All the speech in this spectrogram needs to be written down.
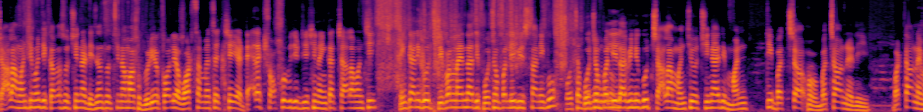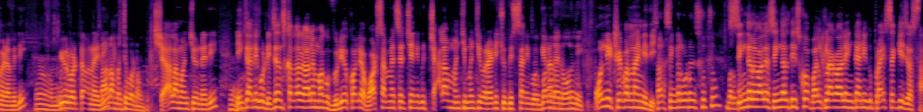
చాలా మంచి మంచి కలర్స్ వచ్చిన డిజైన్స్ వచ్చినా మాకు వీడియో కాల్ వాట్సాప్ మెసేజ్ చేయ డైరెక్ట్ షాప్కు విజిట్ చేసిన ఇంకా చాలా మంచి. ఇంకా నీకు ట్రిపుల్ నైన్ అది పోచంపల్లి ఇస్తా నీకు. పోచంపల్లి పోచంపల్లిలో అవి నీకు చాలా మంచి వచ్చినాయి. అది మంచి బచ్చా బచ్చా ఉన్నది బట్ట ఉన్నాయి మేడం ఇది. ప్యూర్ బట్ట ఉన్నది చాలా మంచి పడడం చాలా మంచి ఉన్నది. ఇంకా నీకు డిజైన్స్ కలర్ కావాలి మాకు వీడియో కాల్ వాట్సాప్ మెసేజ్ చేయి నీకు చాలా మంచి మంచి వెరైటీ చూపిస్తాను నీకు ఓన్లీ ఓన్లీ ట్రిపుల్ నైన్ ఇది. సార్ సింగిల్ కూడా తీసుకోవచ్చు సింగిల్ కావాలి సింగిల్ తీసుకో బల్క్ లా కావాలి ఇంకా నీకు ప్రైస్ తగ్గించేస్తా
